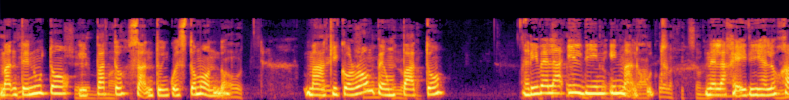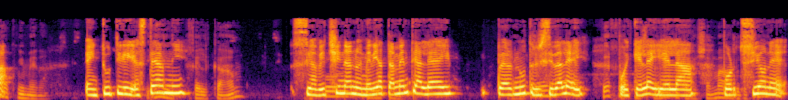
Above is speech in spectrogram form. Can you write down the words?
mantenuto il patto santo in questo mondo. Ma chi corrompe un patto rivela il Din in Malchut, nella Heidi Elohah, e in tutti gli esterni si avvicinano immediatamente a lei per nutrirsi da lei, poiché lei è la porzione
